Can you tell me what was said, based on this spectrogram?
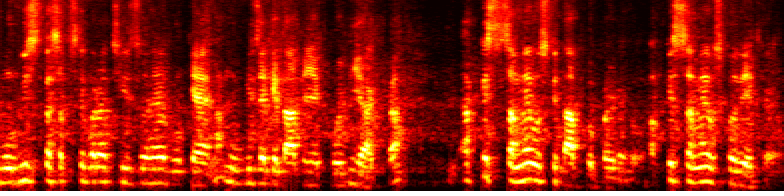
मूवीज़ का सबसे बड़ा चीज़ जो है वो क्या है ना मूवीज़ या किताब या कोई भी आर्ट का आप किस समय उस किताब को पढ़ रहे हो? आप किस समय उसको देख रहे हो?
